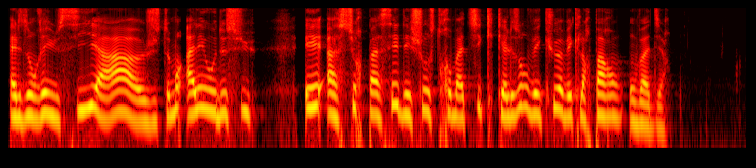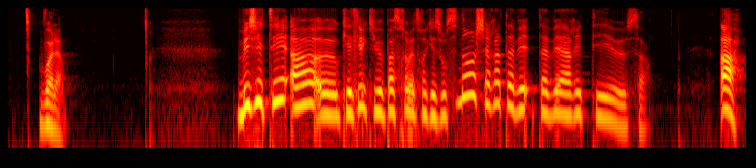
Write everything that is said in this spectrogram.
elles ont réussi à justement aller au-dessus et à surpasser des choses traumatiques qu'elles ont vécues avec leurs parents, on va dire. Voilà. Mais j'étais à euh, quelqu'un qui veut pas se remettre en question. Sinon, Chéra, t'avais, arrêté euh, ça. Ah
